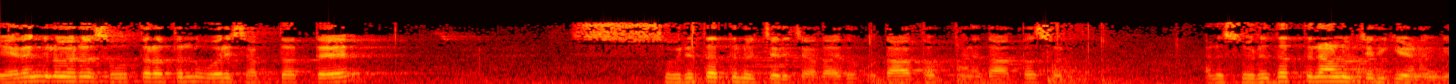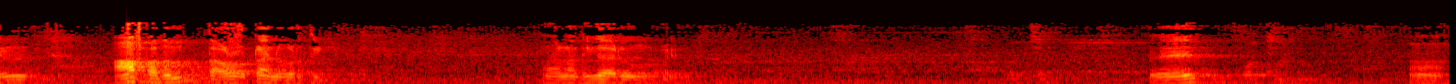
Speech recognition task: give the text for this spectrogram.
ഏതെങ്കിലും ഒരു സൂത്രത്തിൽ ഒരു ശബ്ദത്തെ സുരിതത്തിൽ ഉച്ചരിച്ച അതായത് ഉദാത്തം അനുദാത്തം സുരിതം. അതിന് സുരിതത്തിലാണ് ഉച്ചരിക്കുകയാണെങ്കിൽ ആ പദം താഴോട്ട് അനുവർത്തിക്കും. അതാണ് അധികാരം എന്ന് പറയുന്നത്. ഏ? ആ.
